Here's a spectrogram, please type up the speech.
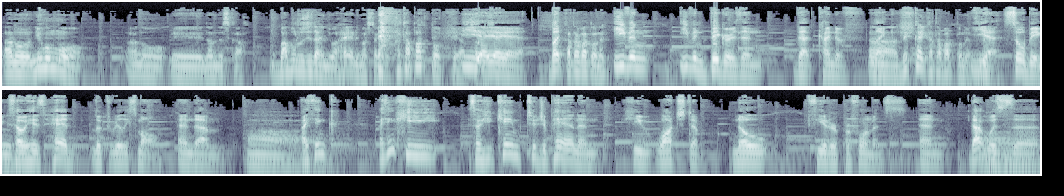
あの、日本も、あの、えー、何ですか、バブル時代には流行りましたけど、肩パッドってやったんですよ yeah, yeah, yeah, yeah. But 肩パッドね。 even even bigger than that kind of あ like ーでっかい肩パッドのやつ、ね。 Yeah, so big. So his head looked really small, and um, あ I think, I think he, so he came to Japan and he watched a no theater performance, and that was the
